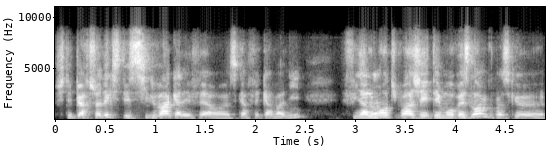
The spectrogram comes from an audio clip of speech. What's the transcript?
j'étais persuadé que c'était Silva qui allait faire ce qu'a fait Cavani. Finalement, tu vois, j'ai été mauvaise langue parce que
